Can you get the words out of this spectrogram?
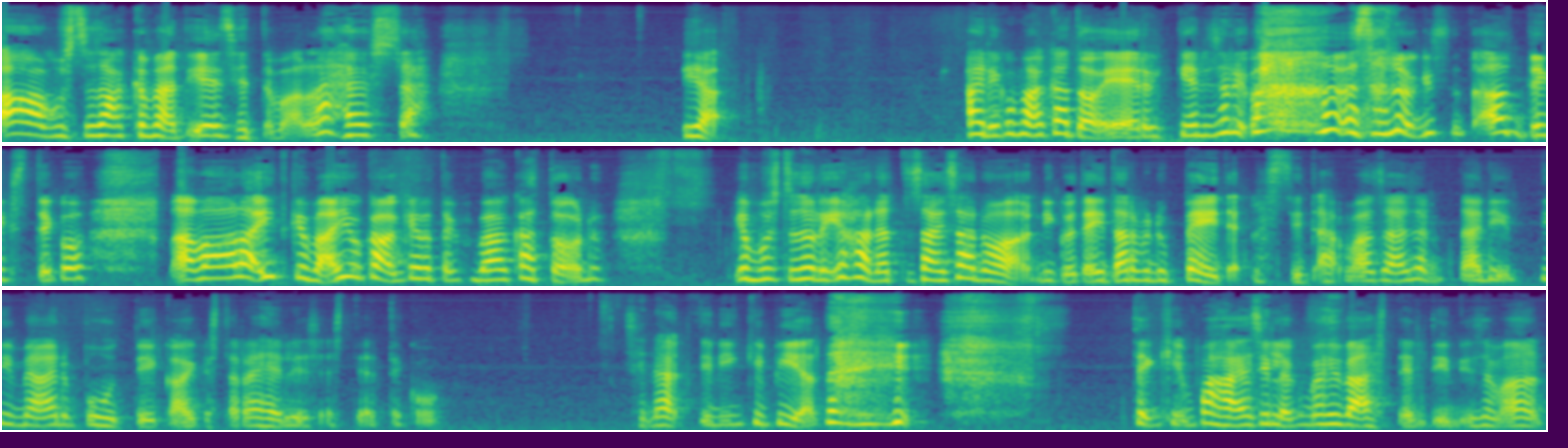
aamusta saakka, mä tiesin, että mä oon lähössä. Ja aina kun mä katsoin Erikkiä, niin se oli vaan, mä sanoinkin, että anteeksi, että kun mä vaan alan itkemään joka kerta, kun mä katson. Ja musta se oli ihana, että sai sanoa, niin kuin, että ei tarvinnut peitellä sitä, vaan sai sanoa, että niin, niin me aina puhuttiin kaikesta rehellisesti, että kun se näytti niin kipiältä, niin tekin paha. Ja silloin kun me hyvästeltiin, niin se vaan,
